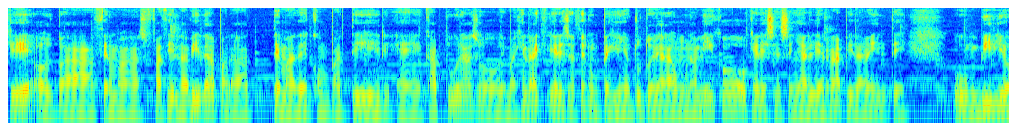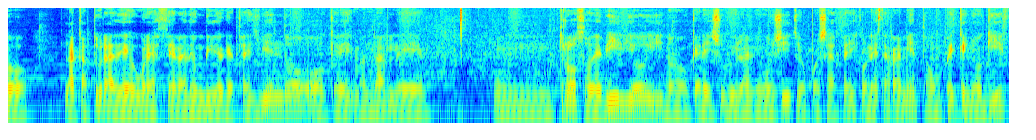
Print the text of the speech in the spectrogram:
que os va a hacer más fácil la vida para tema de compartir eh, capturas o imaginar que queréis hacer un pequeño tutorial a un amigo o queréis enseñarle rápidamente un vídeo, la captura de una escena de un vídeo que estáis viendo o queréis mandarle un trozo de vídeo y no queréis subirlo a ningún sitio, pues hacéis con esta herramienta un pequeño GIF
